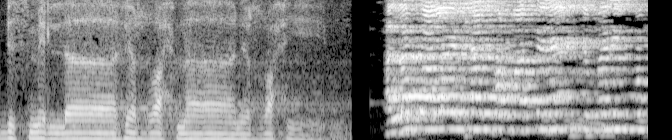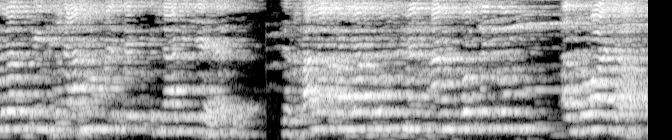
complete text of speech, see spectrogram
بسم الله الرحمن الرحيم اللہ تعالیٰ ارشاد فرماتے ہیں کہ میری قدرت کی نشانیوں میں سے نشانی یہ ہے کہ خلق لکم من انفسکم ازواجا۔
